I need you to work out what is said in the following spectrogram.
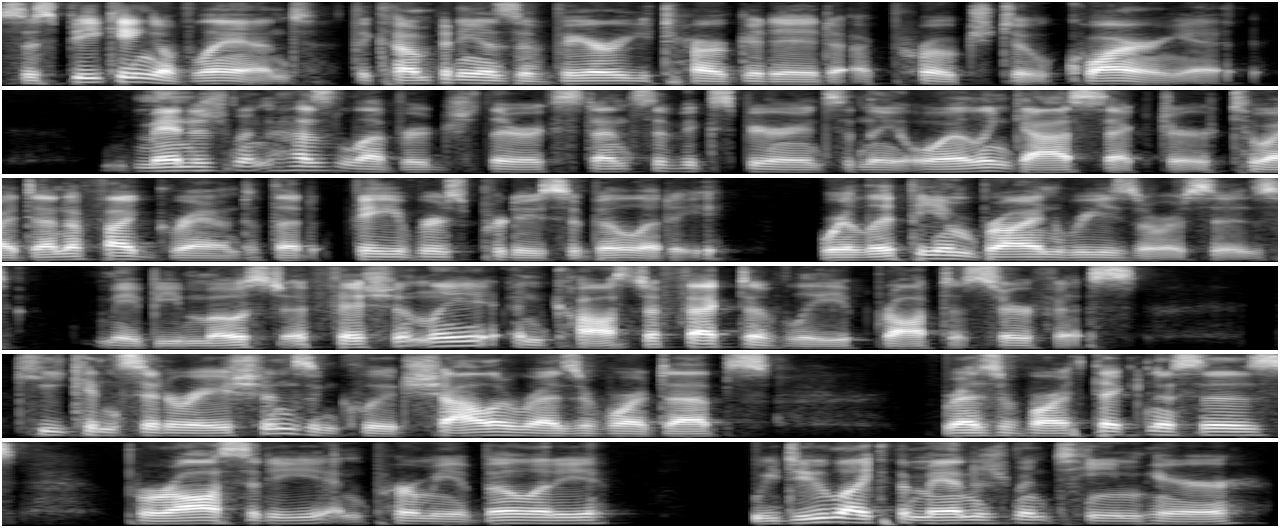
So, speaking of land, the company has a very targeted approach to acquiring it. Management has leveraged their extensive experience in the oil and gas sector to identify ground that favors producibility, where lithium brine resources may be most efficiently and cost effectively brought to surface. Key considerations include shallow reservoir depths, reservoir thicknesses, porosity, and permeability. We do like the management team here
